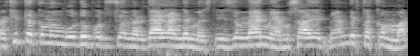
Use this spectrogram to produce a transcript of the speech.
Rakip takımın bulduğu pozisyonları değerlendirmesine izin vermeyen, müsaade etmeyen bir takım var.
